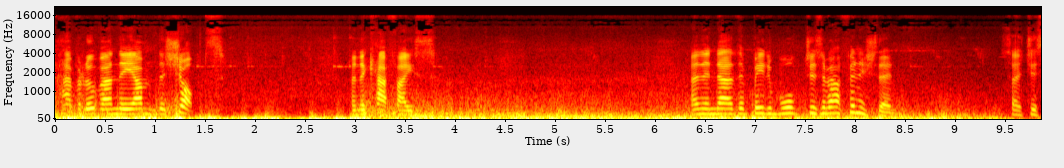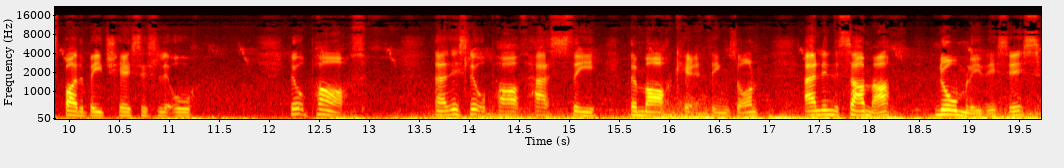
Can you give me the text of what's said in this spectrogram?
have a look around the um the shops and the cafes and then uh, the beat walk just about finished then. So just by the beach here is this little little path. Now this little path has the the market and things on, and in the summer, normally this is,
